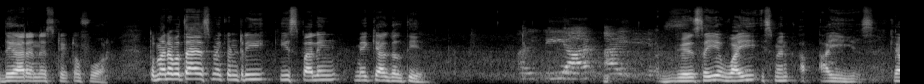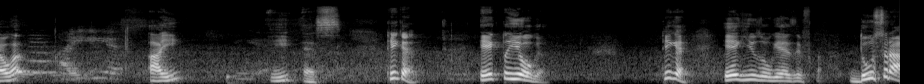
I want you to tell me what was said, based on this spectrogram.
They are in a state of war तो मैंने बताया इसमें कंट्री की स्पेलिंग में क्या गलती है? वैसे ही वाई इसमें आई ई एस क्या होगा? आई ई एस ठीक है? एक तो ये हो गया। ठीक है? एक यूज़ हो गया एज इफ़ का। दूसरा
